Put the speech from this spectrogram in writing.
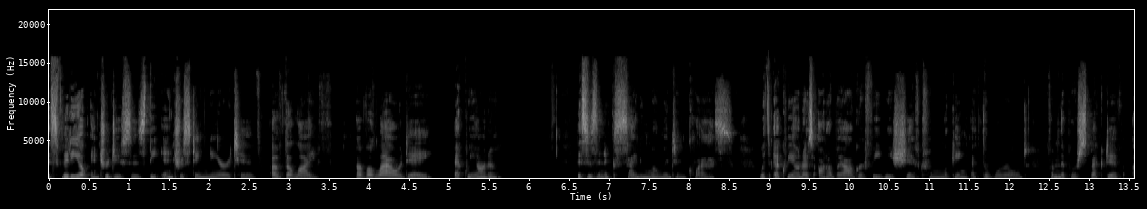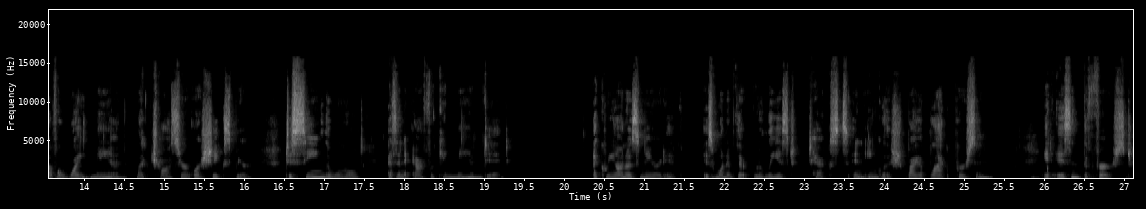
This video introduces the interesting narrative of the life of Olaudah Equiano. This is an exciting moment in class. With Equiano's autobiography, we shift from looking at the world from the perspective of a white man like Chaucer or Shakespeare to seeing the world as an African man did. Equiano's narrative is one of the earliest texts in English by a black person. It isn't the first.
